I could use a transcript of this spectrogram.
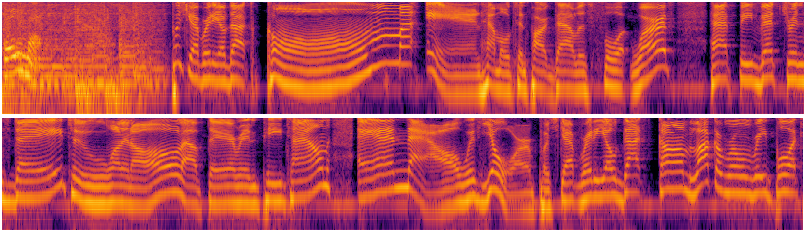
J Mac. PushGapRadio.com in Hamilton Park, Dallas, Fort Worth. Happy Veterans Day to one and all out there in P Town. And now with your PushGapRadio.com locker room report,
